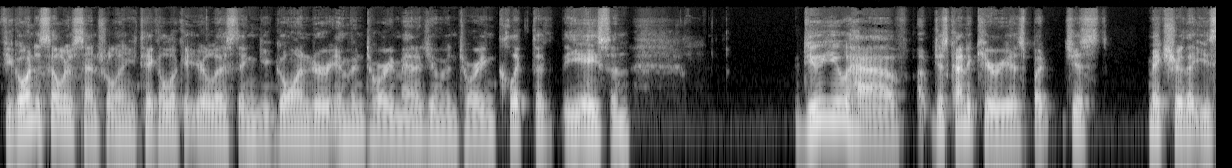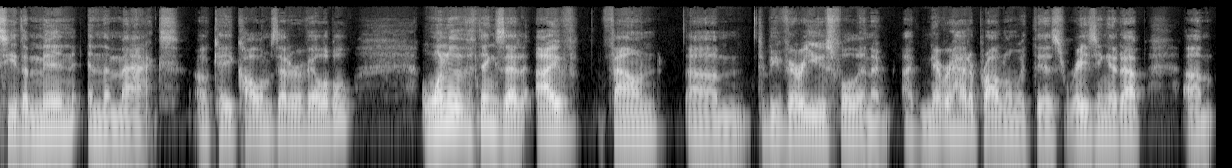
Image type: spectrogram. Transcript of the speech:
if you go into Seller Central and you take a look at your listing, you go under inventory, manage inventory, and click the, the ASIN. Do you have, I'm just kind of curious, but just make sure that you see the min and the max, okay, columns that are available. One of the things that I've found um, to be very useful, and I've, I've never had a problem with this, raising it up. Um,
